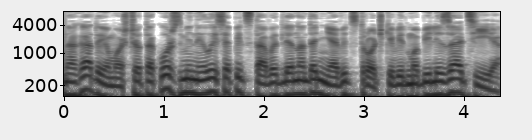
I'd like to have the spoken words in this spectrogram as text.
Нагадуємо, що також змінилися підстави для надання відстрочки від мобілізації.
